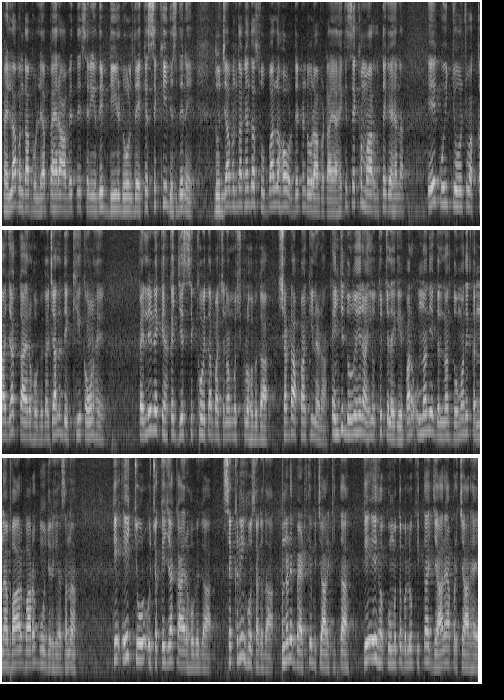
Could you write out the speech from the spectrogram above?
ਪਹਿਲਾ ਬੰਦਾ ਬੋਲਿਆ, ਪਹਿਰਾਵੇ ਤੇ ਸਰੀਰ ਦੀ ਡੀਲ ਡੋਲ ਦੇਖ ਕੇ ਸਿੱਖ ਹੀ ਦਿਸਦੇ ਨੇ। ਦੂਜਾ ਬੰਦਾ ਕਹਿੰਦਾ, ਸੂਬਾ ਲਾਹੌਰ ਦੇ ਢੰਡੋਰਾ ਪਟਾਇਆ ਹੈ ਕਿ ਸਿੱਖ ਮਾਰ ਦਿੱਤੇ ਗਏ ਹਨ। ਇਹ ਕੋਈ ਚੋਰ ਚਵੱਕਾ ਜਾਂ ਕਾਇਰ ਹੋਵੇਗਾ। ਚੱਲ ਦੇਖੀਏ ਕੌਣ ਹੈ। ਪਹਿਲੇ ਨੇ ਕਿਹਾ ਕਿ ਜੇ ਸਿੱਖ ਹੋਏ ਤਾਂ ਬਚਣਾ ਮੁਸ਼ਕਲ ਹੋਵੇਗਾ। ਛੱਡ ਆਪਾਂ ਕੀ ਲੈਣਾ? ਇੰਜ ਦੋਵੇਂ ਰਾਹੀਂ ਉੱਥੋਂ ਚਲੇ ਗਏ, ਪਰ ਉਹਨਾਂ ਦੀਆਂ ਗੱਲਾਂ ਦੋਵਾਂ ਦੇ ਕੰਨਾਂ ਬਾਰ-ਬਾਰ ਗੂੰਜ ਰਹੀਆਂ ਸਨ ਕਿ ਇਹ ਚੋਰ ਉਚੱਕੇ ਜਾਂ ਕਾਇਰ ਹੋਵੇਗਾ। ਸਿੱਖ ਨਹੀਂ ਹੋ ਸਕਦਾ। ਉਹਨਾਂ ਨੇ ਬੈਠ ਕੇ ਵਿਚਾਰ ਕੀਤਾ ਕਿ ਇਹ ਹਕੂਮਤ ਵੱਲੋਂ ਕੀਤਾ ਜਾ ਰਿਹਾ ਪ੍ਰਚਾਰ ਹੈ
